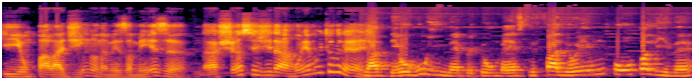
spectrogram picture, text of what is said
e um paladino na mesma mesa, a chance de dar ruim é muito grande. Já deu ruim, né? Porque o mestre falhou em um ponto ali, né?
